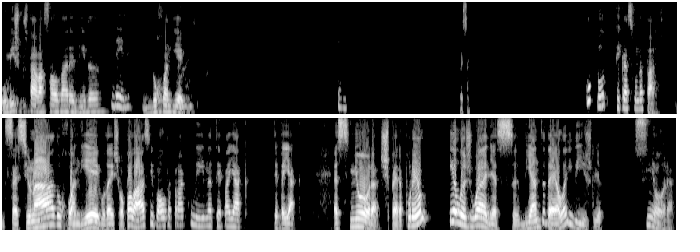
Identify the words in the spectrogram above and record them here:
o bispo estava a salvar a vida dele, do Juan Diego. Sim. Pois é. Contudo, fica a segunda parte. Decepcionado, Juan Diego deixa o palácio e volta para a colina Tepayac. Tepayac. A senhora espera por ele, ele ajoelha-se diante dela e diz-lhe: Senhora,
